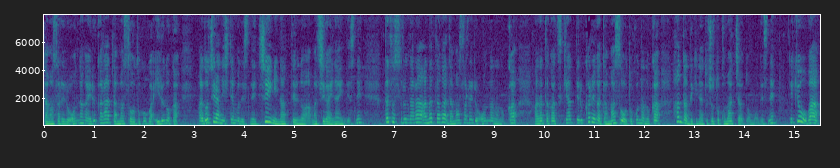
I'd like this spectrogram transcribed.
騙される女がいるから騙す男がいるのか、まあ、どちらにしてもですね対になっているのは間違いないんですね。だとするならあなたが騙される女なのかあなたが付き合ってる彼が騙す男なのか判断できないとちょっと困っちゃうと思うんですね。で今日は、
